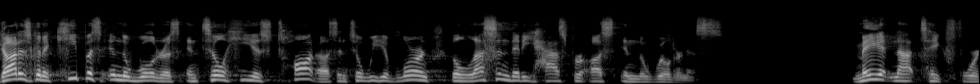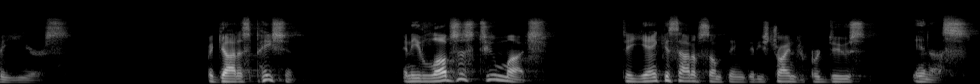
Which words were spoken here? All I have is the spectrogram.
God is going to keep us in the wilderness until He has taught us, until we have learned the lesson that He has for us in the wilderness. May it not take 40 years. But God is patient, and He loves us too much to yank us out of something that He's trying to produce in us.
